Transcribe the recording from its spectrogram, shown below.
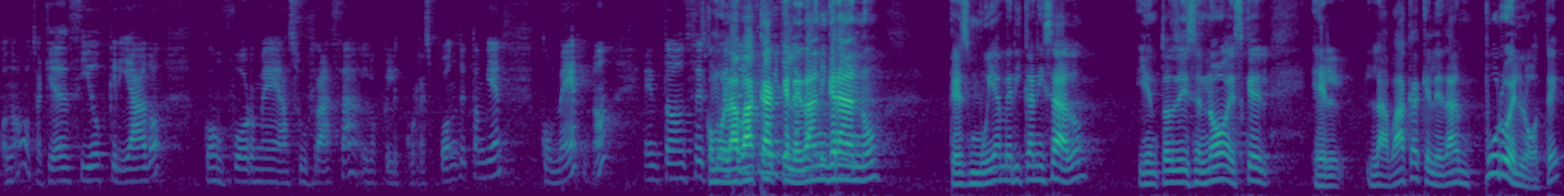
¿o no? O sea, que haya sido criado conforme a su raza, lo que le corresponde también, comer, ¿no? Entonces, Como por la vaca que le dan grano, que es muy americanizado, y entonces dicen, no, es que el- la vaca que le dan puro elote,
